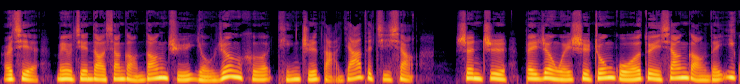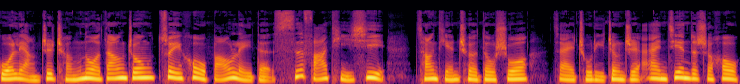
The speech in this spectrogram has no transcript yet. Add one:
而且没有见到香港当局有任何停止打压的迹象，甚至被认为是中国对香港的一国两制承诺当中最后堡垒的司法体系。仓田彻都说，在处理政治案件的时候，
